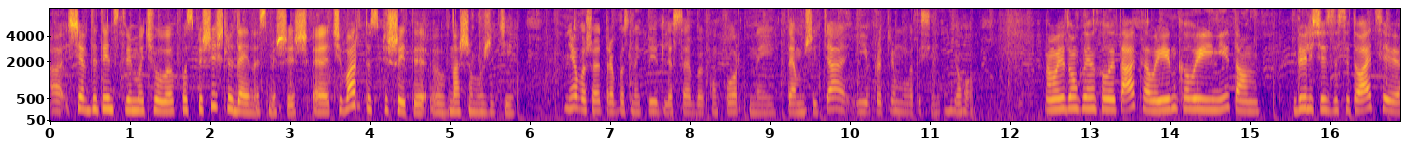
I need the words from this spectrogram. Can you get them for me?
А ще в дитинстві ми чули, поспішиш людей насмішиш. Е, Чи варто спішити е, в нашому житті? Я вважаю, треба знайти для себе комфортний темп життя і притримуватися його. На мою думку, інколи так, але інколи і ні, там дивлячись за ситуацією.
